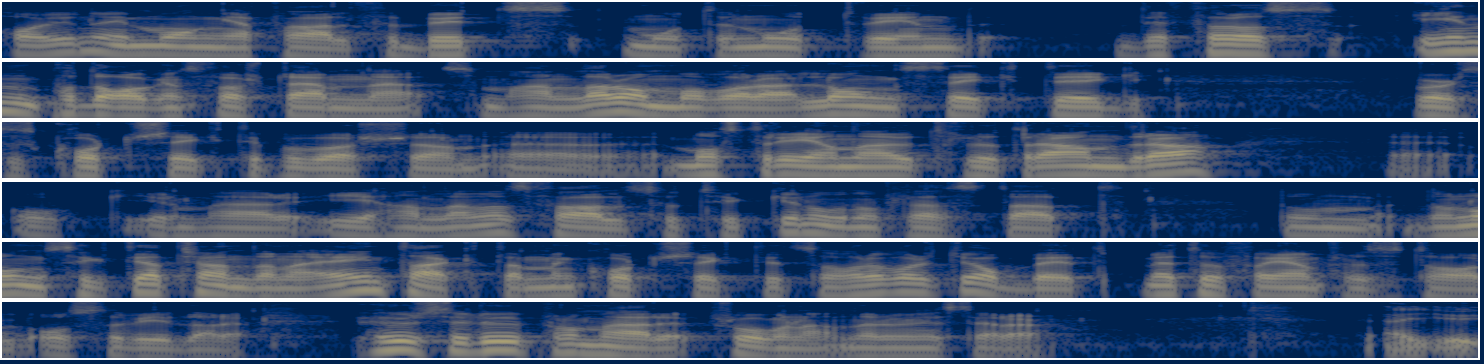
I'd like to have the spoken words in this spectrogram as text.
har ju nu i många fall förbytts mot en motvind. Det för oss in på dagens första ämne som handlar om att vara långsiktig versus kortsiktig på börsen. Eh, måste det ena utesluta det andra? Eh, och i de här e-handlarnas fall så tycker nog de flesta att de, de långsiktiga trenderna är intakta, men kortsiktigt så har det varit jobbigt med tuffa jämförelsetal och så vidare. Hur ser du på de här frågorna när du investerar?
